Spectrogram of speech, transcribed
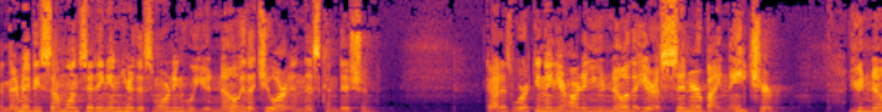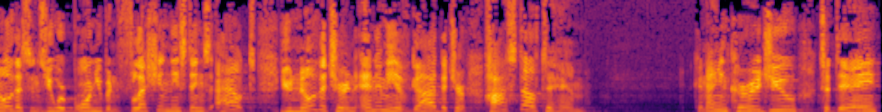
And there may be someone sitting in here this morning who you know that you are in this condition. God is working in your heart and you know that you're a sinner by nature. You know that since you were born, you've been fleshing these things out. You know that you're an enemy of God, that you're hostile to Him. Can I encourage you today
